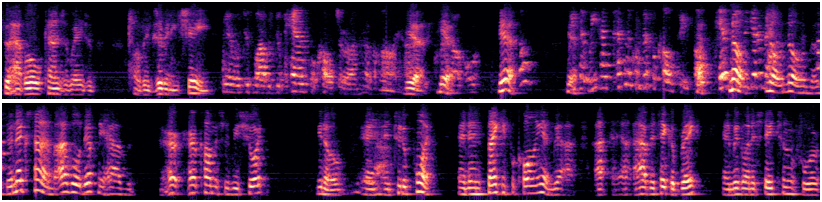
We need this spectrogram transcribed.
Still have all kinds of ways of, of exhibiting shade. Yeah, which is why we do cancel culture on her behind. Yeah, yeah. Yeah, oh, we yeah. had, we had technical difficulties. Oh, can't No, seem to get her back. no, no. The next time, I will definitely have her. Her comments will be short, you know, and Yeah. and to the point. And then thank you for calling in. I, I, I have to take a break, and we're going to stay tuned for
